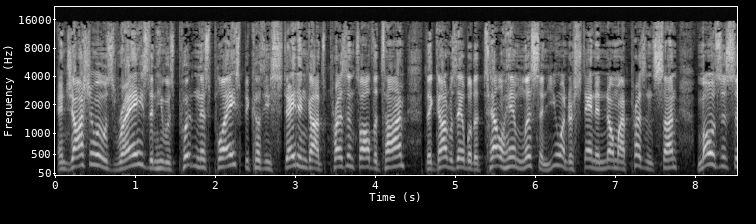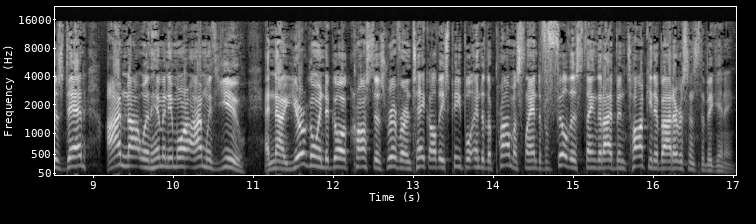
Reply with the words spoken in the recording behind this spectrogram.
And Joshua was raised and he was put in this place because he stayed in God's presence all the time, that God was able to tell him, Listen, you understand and know my presence, son. Moses is dead. I'm not with him anymore. I'm with you. And now you're going to go across this river and take all these people into the promised land to fulfill this thing that I've been talking about ever since the beginning.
